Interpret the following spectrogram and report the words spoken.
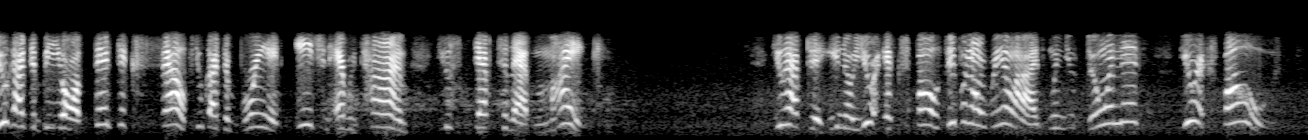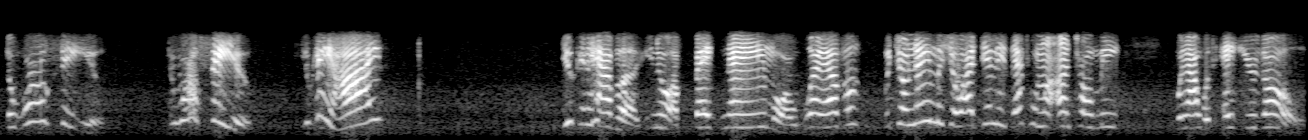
You got to be your authentic self. You got to bring it each and every time you step to that mic. You have to, you know, you're exposed. People don't realize when you're doing this, you're exposed. The world see you. The world see you. You can't hide. You can have a, you know, a fake name or whatever, but your name is your identity. That's what my aunt told me when I was eight years old.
